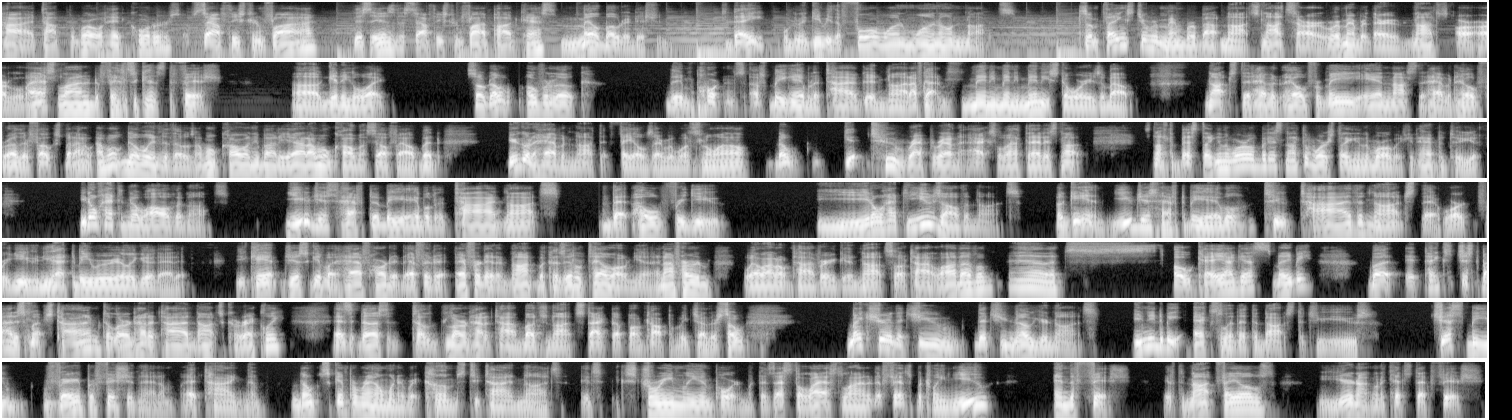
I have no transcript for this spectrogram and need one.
High atop the world headquarters of Southeastern Fly, this is the Southeastern Fly Podcast Mailboat Edition. Today, we're going to give you the 411 on knots. Some things to remember about knots. Knots are, remember, their knots are our last line of defense against the fish uh, getting away. So don't overlook the importance of being able to tie a good knot. I've got many, many, many stories about knots that haven't held for me and knots that haven't held for other folks. But I, I won't go into those. I won't call anybody out. I won't call myself out. But you're going to have a knot that fails every once in a while. Don't get too wrapped around the axle about that. It's not it's not the best thing in the world, but it's not the worst thing in the world that can happen to you. You don't have to know all the knots. You just have to be able to tie knots that hold for you. You don't have to use all the knots again, you just have to be able to tie the knots that work for you, and you have to be really good at it. You can't just give a half-hearted effort effort at a knot because it'll tell on you. And I've heard, well, I don't tie very good knots, so I tie a lot of them. Yeah, that's okay, I guess, maybe. But it takes just about as much time to learn how to tie knots correctly as it does to learn how to tie a bunch of knots stacked up on top of each other. So make sure that you that you know your knots. You need to be excellent at the knots that you use. Just be very proficient at them, at tying them. Don't skimp around whenever it comes to tying knots. It's extremely important because that's the last line of defense between you and the fish. If the knot fails, you're not going to catch that fish.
